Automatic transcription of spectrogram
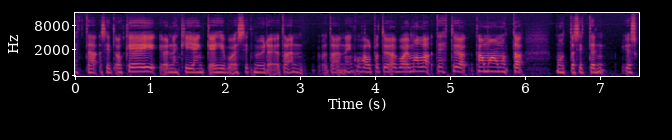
Että sitten okei, jonnekin jenkkeihin voisi sit myydä jotain, jotain niin kuin halpatyövoimalla tehtyä kamaa, mutta, mutta sitten jos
